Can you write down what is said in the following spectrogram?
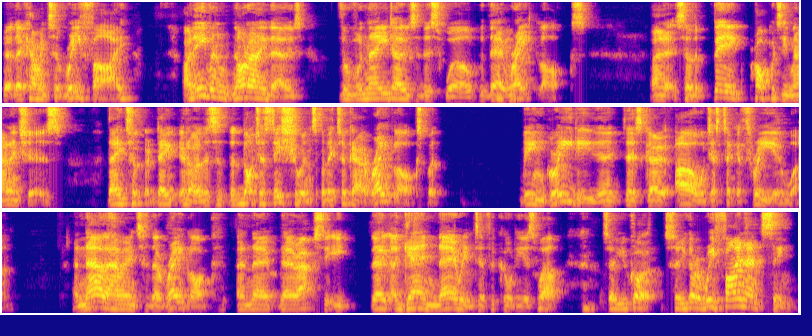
that they're coming to refi, and even not only those, the Vornados of this world with their mm-hmm. rate locks. And so the big property managers, they took they you know there's not just issuance, but they took out rate locks. But being greedy, they just go, oh, we'll just take a three year one. And now they're having to the rate lock, and they're they're absolutely they're, again they're in difficulty as well. So you've got so you've got a refinancing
